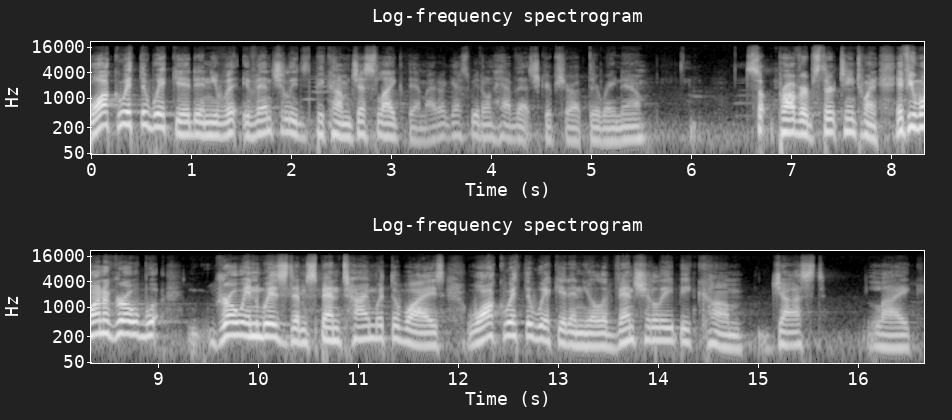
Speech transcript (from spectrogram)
Walk with the wicked, and you eventually become just like them. I don't guess we don't have that scripture up there right now. So, Proverbs 13, 20. If you want to grow, grow in wisdom, spend time with the wise, walk with the wicked, and you'll eventually become just like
